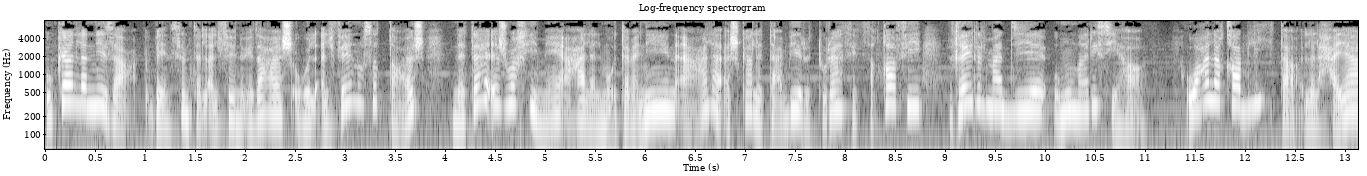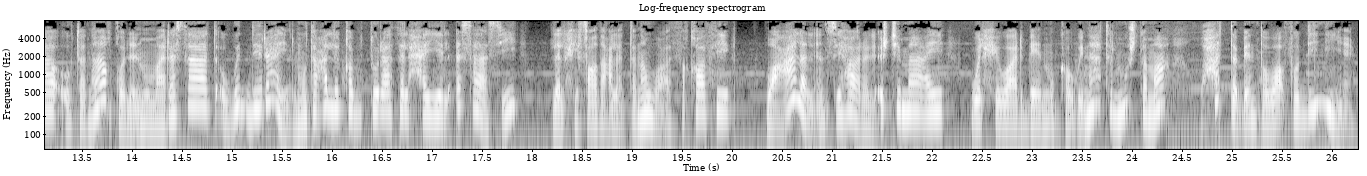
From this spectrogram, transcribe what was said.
وكان للنزاع بين سنة 2011 وال 2016 نتائج وخيمة على المؤتمنين على أشكال التعبير التراثي الثقافي غير المادية وممارسيها. وعلى قابليتها للحياة وتناقل الممارسات والدراية المتعلقة بالتراث الحي الأساسي للحفاظ على التنوع الثقافي وعلى الانصهار الاجتماعي والحوار بين مكونات المجتمع وحتى بين طوائفه الدينية.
